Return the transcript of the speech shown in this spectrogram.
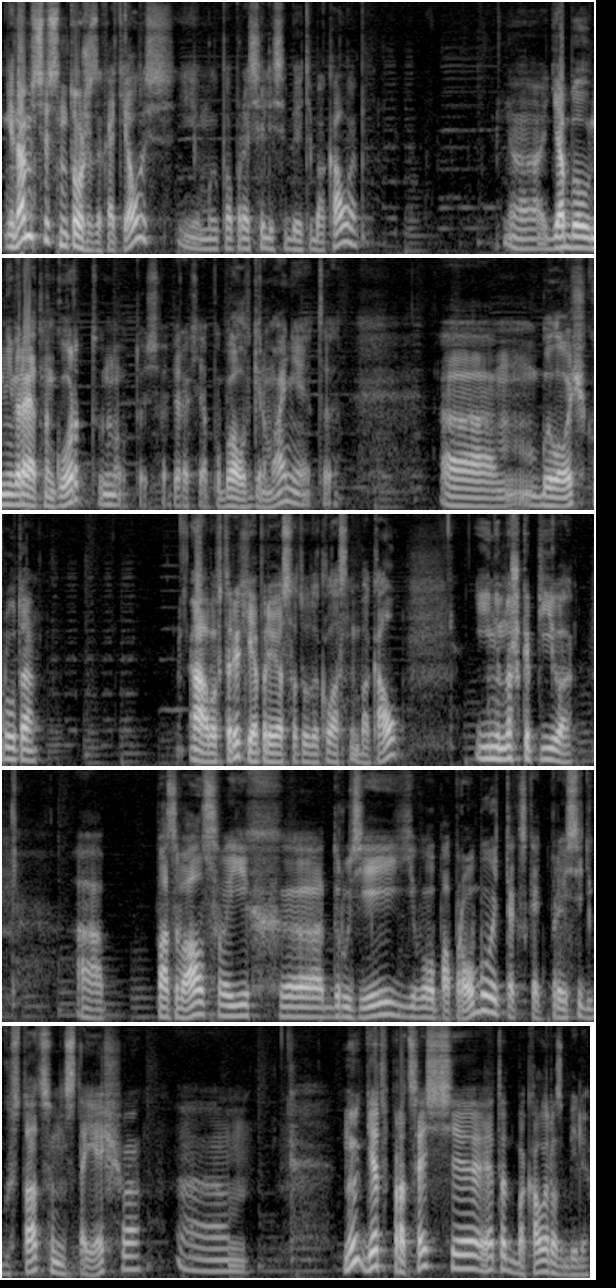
и нам, естественно, тоже захотелось, и мы попросили себе эти бокалы. А, я был невероятно горд. Ну, то есть, во-первых, я побывал в Германии, это а, было очень круто. А во-вторых, я привез оттуда классный бокал и немножко пива. А, позвал своих э, друзей его попробовать, так сказать, провести дегустацию настоящего ну и где-то в процессе этот бокал разбили.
